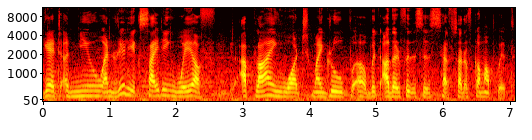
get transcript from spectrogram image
get a new and really exciting way of applying what my group uh, with other physicists have sort of come up with.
